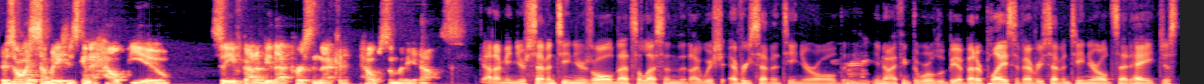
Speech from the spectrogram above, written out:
there's always somebody who's going to help you. So you've got to be that person that could help somebody else. God, I mean, you're 17 years old. That's a lesson that I wish every 17 year old, you know, I think the world would be a better place if every 17 year old said, hey, just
